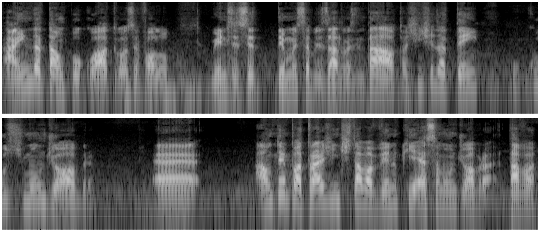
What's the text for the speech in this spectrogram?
Ainda está um pouco alto, igual você falou. O INCC deu uma estabilizada, mas ainda está alto. A gente ainda tem o custo de mão de obra. É, há um tempo atrás a gente estava vendo que essa mão de obra estava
